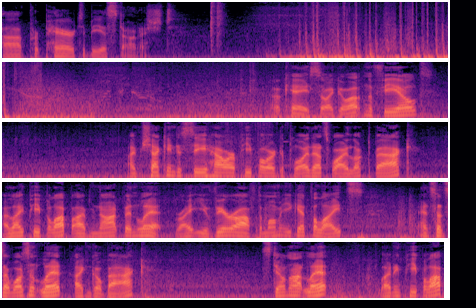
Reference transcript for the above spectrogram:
Uh, prepare to be astonished. Okay, so I go out in the field. I'm checking to see how our people are deployed. That's why I looked back. I light people up. I've not been lit, right? You veer off the moment you get the lights. And since I wasn't lit, I can go back. Still not lit. Lighting people up.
